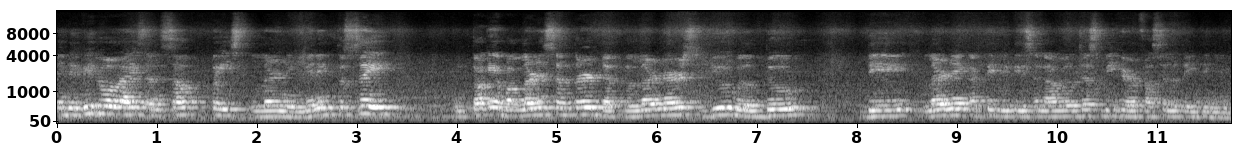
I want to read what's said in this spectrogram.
individualized and self-paced learning. Meaning to say, I'm talking about learning center that the learners, you will do the learning activities and I will just be here facilitating you.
